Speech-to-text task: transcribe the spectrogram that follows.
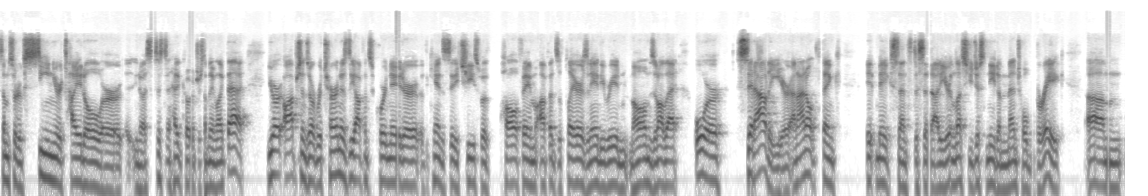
some sort of senior title or you know assistant head coach or something like that, your options are return as the offensive coordinator of the Kansas City Chiefs with Hall of Fame offensive players and Andy Reid and Mahomes and all that, or sit out a year. And I don't think it makes sense to sit out a year unless you just need a mental break. Um,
